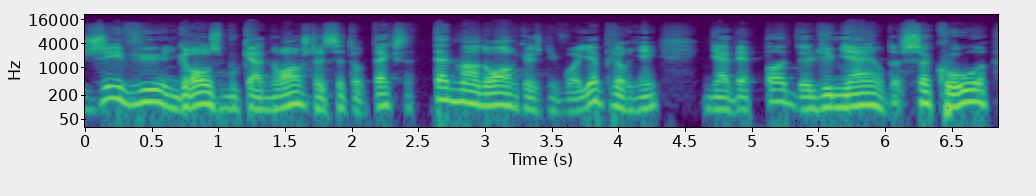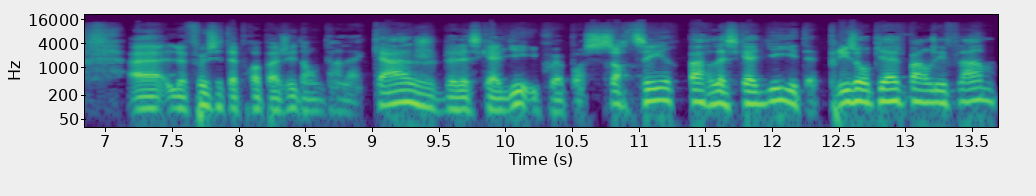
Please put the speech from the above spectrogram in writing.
j'ai vu une grosse boucane noire, je te le cite au texte, tellement noire que je n'y voyais plus rien. Il n'y avait pas de lumière de secours. Euh, le feu s'était propagé donc dans la cage de l'escalier. Il pouvait pas sortir par l'escalier. Il était pris au piège par les flammes.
